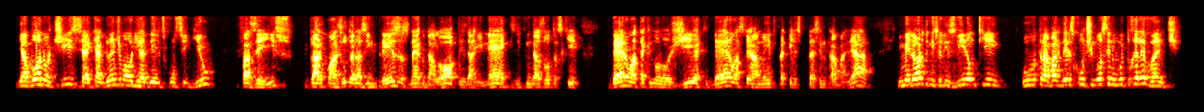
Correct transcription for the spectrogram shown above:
E a boa notícia é que a grande maioria deles conseguiu fazer isso, claro, com a ajuda das empresas, né, da Lopes, da Rimex, enfim, das outras que deram a tecnologia, que deram as ferramentas para que eles pudessem trabalhar. E melhor do que isso, eles viram que o trabalho deles continua sendo muito relevante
